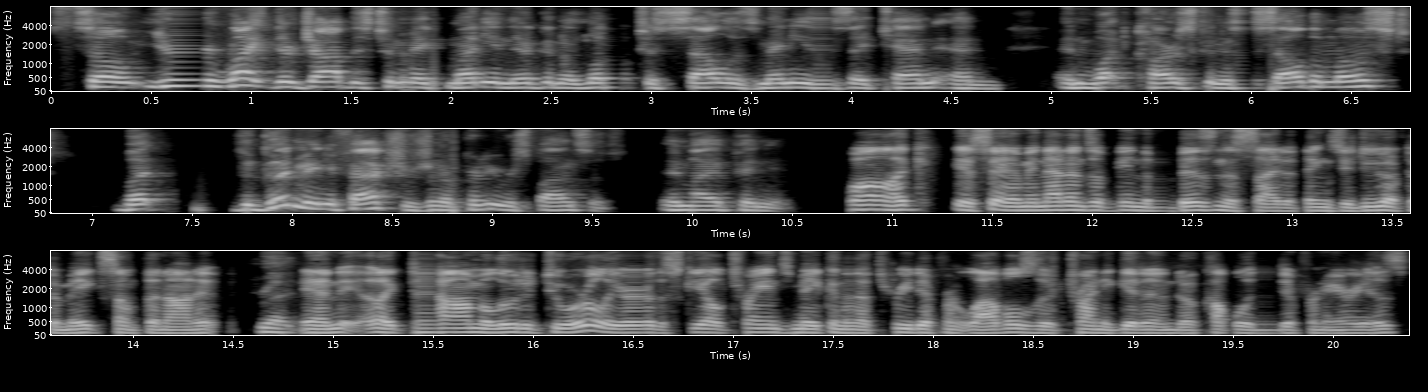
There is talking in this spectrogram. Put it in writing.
So you're right. Their job is to make money, and they're going to look to sell as many as they can, and and what car is going to sell the most. But the good manufacturers are pretty responsive, in my opinion. Well, like you say, I mean, that ends up being the business side of things. You do have to make something on it. Right. And like Tom alluded to earlier, the scale train's making the three different levels. They're trying to get into a couple of different areas.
